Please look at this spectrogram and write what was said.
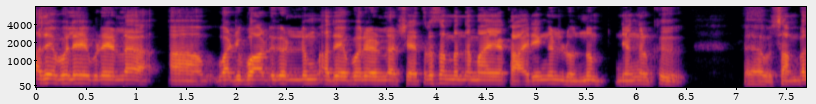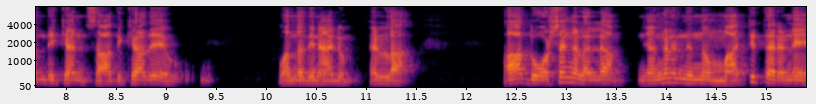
അതേപോലെ ഇവിടെയുള്ള വഴിപാടുകളിലും അതേപോലെയുള്ള ക്ഷേത്ര സംബന്ധമായ കാര്യങ്ങളിലൊന്നും ഞങ്ങൾക്ക് സംബന്ധിക്കാൻ സാധിക്കാതെ വന്നതിനാലും ഉള്ള ആ ദോഷങ്ങളെല്ലാം ഞങ്ങളിൽ നിന്നും മാറ്റിത്തരണേ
